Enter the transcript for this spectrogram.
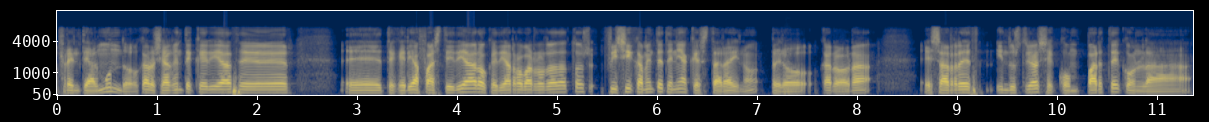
frente al mundo. Claro, si alguien te quería hacer, eh, te quería fastidiar o quería robar los datos, físicamente tenía que estar ahí, ¿no? Pero claro, ahora esa red industrial se comparte con la,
